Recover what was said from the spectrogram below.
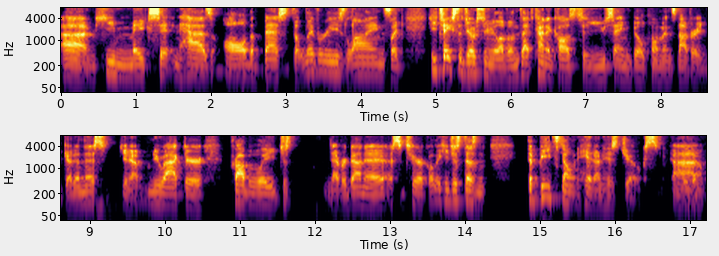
um, he makes it and has all the best deliveries, lines. Like, he takes the jokes to new level, and that kind of calls to you saying Bill Pullman's not very good in this. You know, new actor, probably just never done a, a satirical. Like, he just doesn't. The beats don't hit on his jokes. Um, don't.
